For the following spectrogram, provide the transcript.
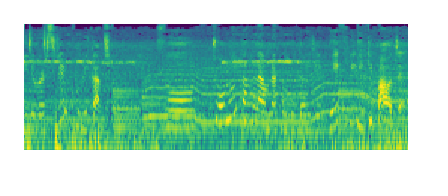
ইউনিভার্সিটির খুবই কাছে। তো চলুন তাহলে আমরা এখন ভিতরে যে দেখি কী কী পাওয়া যায়।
